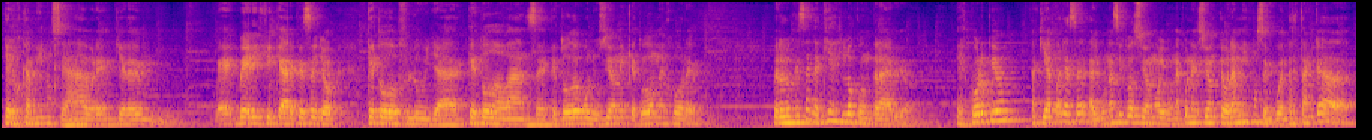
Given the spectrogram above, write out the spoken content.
que los caminos se abren, quieren eh, verificar, qué sé yo, que todo fluya, que todo avance, que todo evolucione y que todo mejore. Pero lo que sale aquí es lo contrario. Escorpio, aquí aparece alguna situación o alguna conexión que ahora mismo se encuentra estancada.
